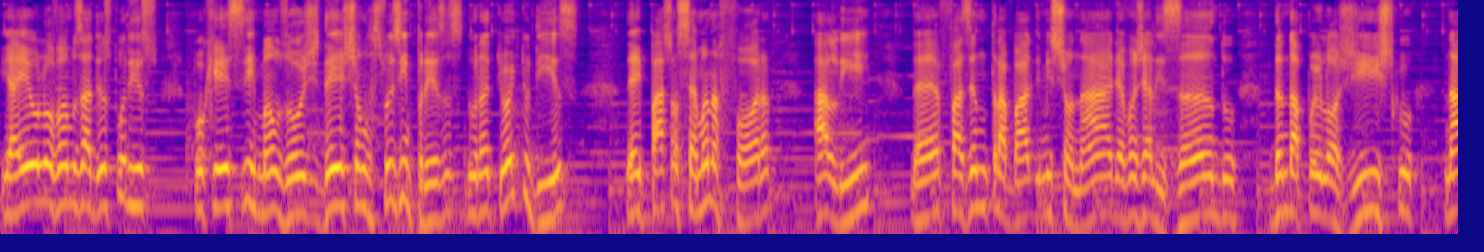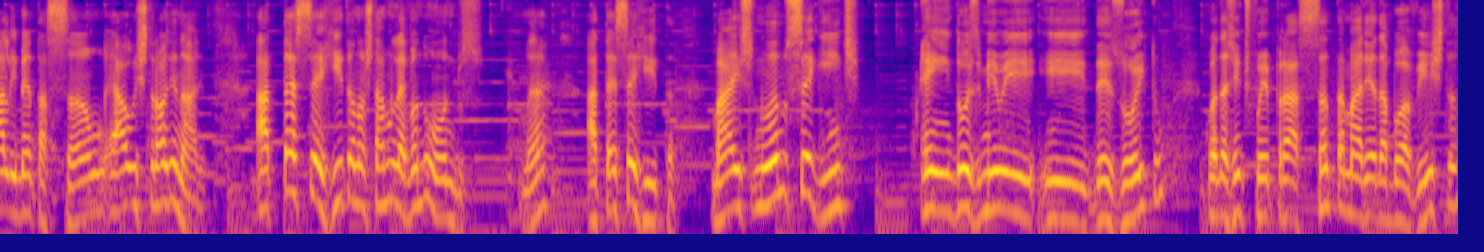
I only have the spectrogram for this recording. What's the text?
E aí eu louvamos a Deus por isso, porque esses irmãos hoje deixam as suas empresas durante oito dias né, e passam a semana fora ali né, fazendo um trabalho de missionário, evangelizando, dando apoio logístico, na alimentação, é algo extraordinário. Até Serrita nós estávamos levando um ônibus, né? Até Serrita. Mas no ano seguinte, em 2018, quando a gente foi para Santa Maria da Boa Vista,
